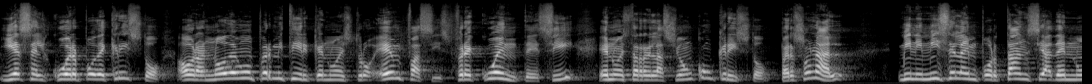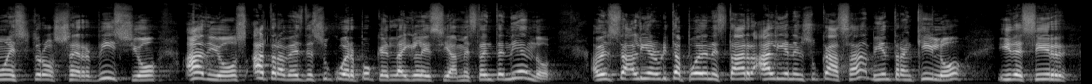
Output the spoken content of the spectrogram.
y es el cuerpo de Cristo. Ahora, no debemos permitir que nuestro énfasis frecuente, ¿sí? En nuestra relación con Cristo personal, minimice la importancia de nuestro servicio a Dios a través de su cuerpo, que es la iglesia. ¿Me está entendiendo? A veces alguien ahorita pueden estar alguien en su casa bien tranquilo y decir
